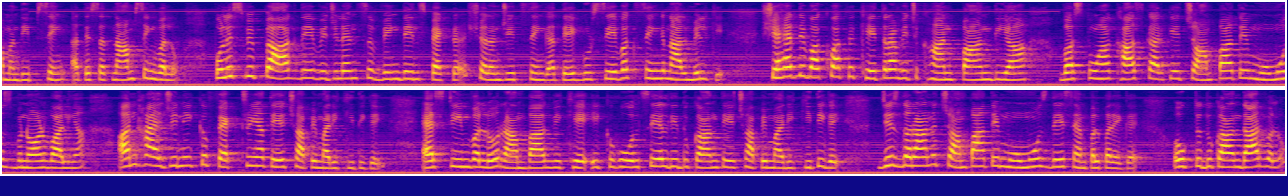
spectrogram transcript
ਅਮਨਦੀਪ ਸਿੰਘ ਅਤੇ ਸਤਨਾਮ ਸਿੰਘ ਵੱਲੋਂ ਪੁਲਿਸ ਵਿਭਾਗ ਦੇ ਵਿਜੀਲੈਂਸ ਵਿੰਗ ਦੇ ਇੰਸਪੈਕਟਰ ਸ਼ਰਨਜੀਤ ਸਿੰਘ ਅਤੇ ਗੁਰਸੇਵਕ ਸਿੰਘ ਨਾਲ ਮਿਲ ਕੇ ਸ਼ਹਿਰ ਦੇ ਵੱਖ-ਵੱਖ ਖੇਤਰਾਂ ਵਿੱਚ ਖਾਣ ਪਾਣ ਦੀਆਂ ਵਸਤੂਆਂ, ਖਾਸ ਕਰਕੇ ਚਾਂਪਾਂ ਤੇ ਮੋਮੋਜ਼ ਬਣਾਉਣ ਵਾਲੀਆਂ ਅਨਹਾਈਜੀਨਿਕ ਫੈਕਟਰੀਆਂ ਤੇ ਛਾਪੇਮਾਰੀ ਕੀਤੀ ਗਈ। ਇਸ ਟੀਮ ਵੱਲੋਂ ਰਾਮਬਾਗ ਵਿਖੇ ਇੱਕ ਹੋਲਸੇਲ ਦੀ ਦੁਕਾਨ ਤੇ ਛਾਪੇਮਾਰੀ ਕੀਤੀ ਗਈ, ਜਿਸ ਦੌਰਾਨ ਚਾਂਪਾਂ ਤੇ ਮੋਮੋਜ਼ ਦੇ ਸੈਂਪਲ ਭਰੇ ਗਏ। ਉਕਤ ਦੁਕਾਨਦਾਰ ਵੱਲੋਂ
